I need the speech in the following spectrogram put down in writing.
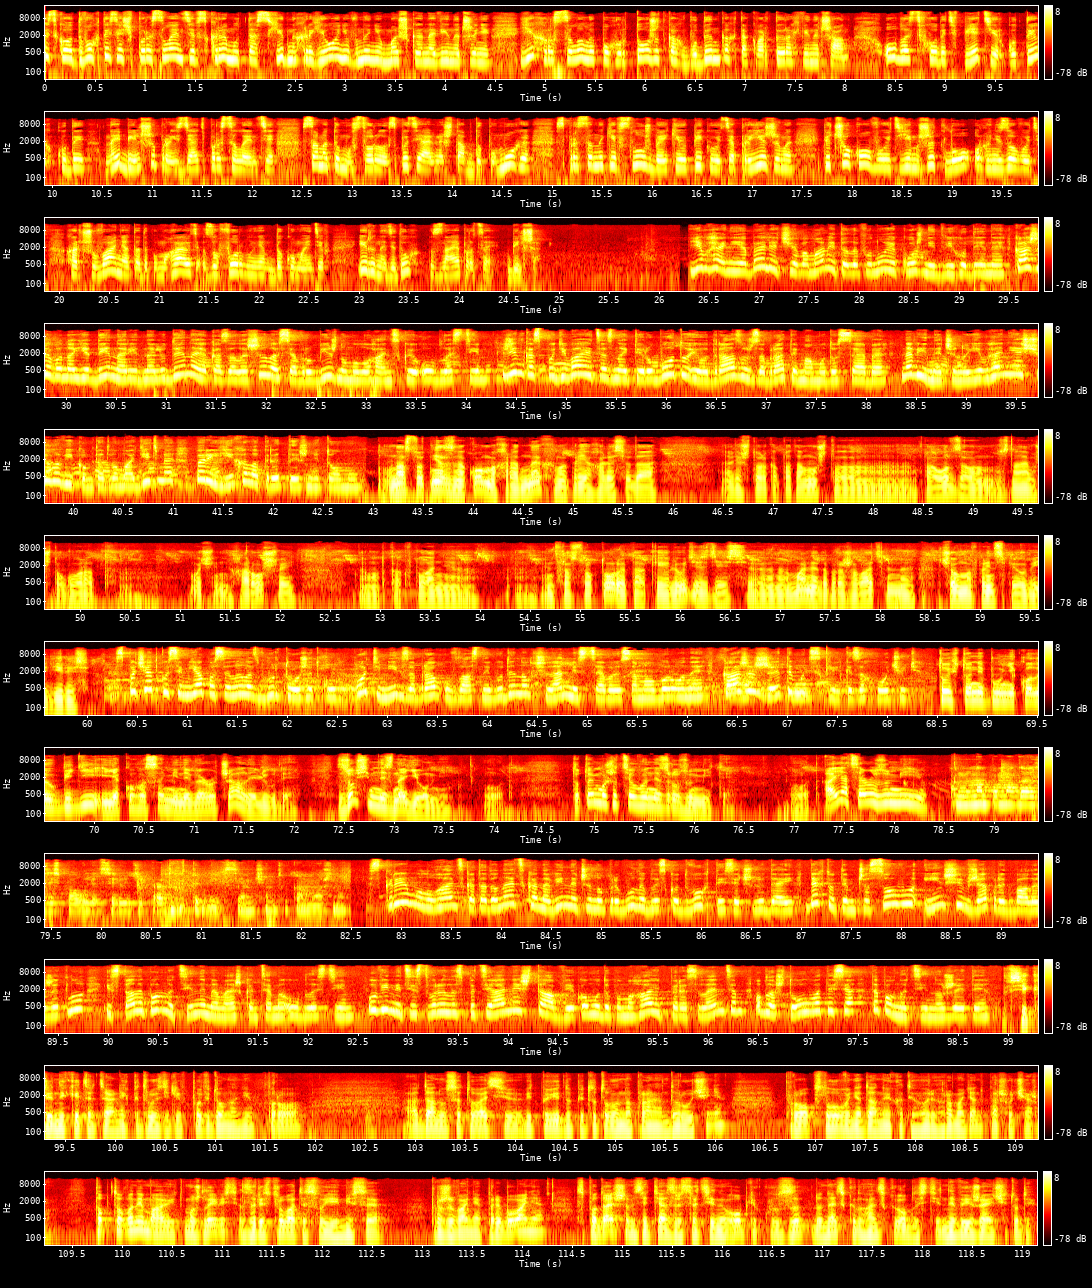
Близько двох тисяч переселенців з Криму та східних регіонів нині мешкає на Вінниччині. Їх розселили по гуртожитках, будинках та квартирах вінничан. Область входить в п'ятірку тих, куди найбільше приїздять переселенці. Саме тому створили спеціальний штаб допомоги з представників служби, які опікуються приїжджими, підшуковують їм житло, організовують харчування та допомагають з оформленням документів. Ірина Дідух знає про це більше. Євгенія Белячева мамі телефонує кожні дві години. Каже, вона єдина рідна людина, яка залишилася в Рубіжному Луганської області. Жінка сподівається знайти роботу і одразу ж забрати маму до себе. На Вінниччину Євгенія з чоловіком та двома дітьми переїхала три тижні тому. У нас тут нет знакомых, родных. Мы приехали сюда лишь только потому, что э, по отзывам знаем, что город э, очень хороший, вот, как в плане э, инфраструктуры, так и люди здесь э, нормальные, доброжелательные, в чем мы, в принципе, убедились. Спочатку сім'я поселилась в гуртожитку, потім їх забрав у власний будинок член місцевої самооборони. Каже, житимуть скільки захочуть. той, хто не був ніколи в біді і якого самі не виручали люди, зовсім незнайомі, от, то той може цього не зрозуміти. От. А я це розумію. Ну, нам помогают здесь по улице люди продуктами и всем, чем только можно. З Криму, Луганська та Донецька на Вінниччину прибули близько двох тисяч людей. Дехто тимчасово, інші вже придбали житло і стали повноцінними мешканцями області. У Вінниці створили спеціальний штаб, в якому допомагають переселенцям облаштовуватися та повноцінно жити. Всі керівники територіальних підрозділів повідомлені про е, дану ситуацію. Відповідно, підготовлено направлене доручення про обслуговування даної категорії громадян в першу чергу. Тобто вони мають можливість зареєструвати своє місце проживання перебування з подальшим зняття з реєстраційного обліку з Донецької Луганської області, не виїжджаючи туди.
